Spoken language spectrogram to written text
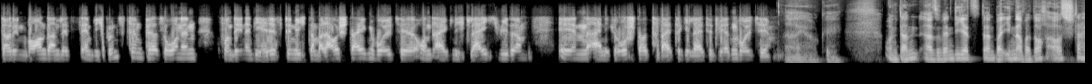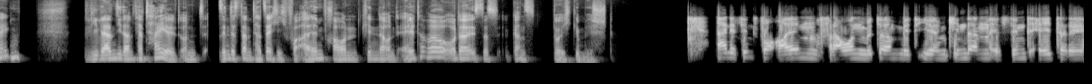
Darin waren dann letztendlich 15 Personen, von denen die Hälfte nicht einmal aussteigen wollte und eigentlich gleich wieder in eine Großstadt weitergeleitet werden wollte. Ah ja, okay. Und dann, also wenn die jetzt dann bei Ihnen aber doch aussteigen, wie werden die dann verteilt? Und sind es dann tatsächlich vor allem Frauen, Kinder und Ältere oder ist das ganz durchgemischt? Nein, es sind vor allem Frauen, Mütter mit ihren Kindern. Es sind ältere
